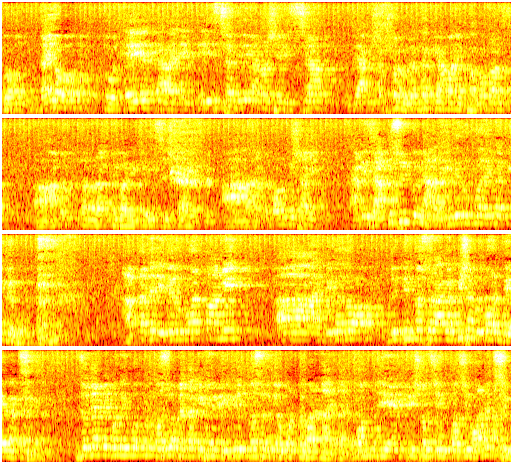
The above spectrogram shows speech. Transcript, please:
তো যাই হোক, তো এই এই- ইচ্ছা দিয়ে আমার সেই ইচ্ছা যে আমি সবসময় বলে থাকি, আমার এই ভালো কাজ আমি যেন রাখতে পারি এই চেষ্টায়। আর একটা বড় বিষয়, আমি যা কিছুই করি, আর এদের উপর এটা কি দেবো? আপনাদের এদের উপহার তো আমি বিগত দুই তিন বছর আগে বিশাল উপহার দিয়ে রাখছি। যদি আমি বলি বসু বেতাকে ফেলে তিরিশ বছর কেউ করতে পারে না এটা। মন্ত্রী এমপি সচিব সচিব অনেক ছিল,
